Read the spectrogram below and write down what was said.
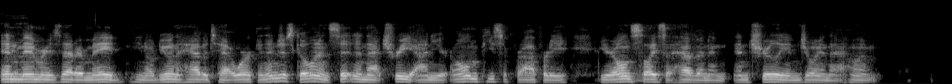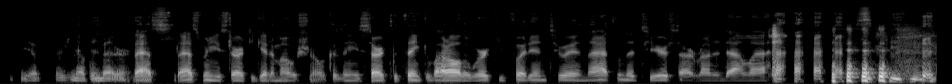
and memories that are made, you know, doing the habitat work and then just going and sitting in that tree on your own piece of property, your own mm-hmm. slice of heaven and, and truly enjoying that hunt. Yep, there's nothing better. That's that's when you start to get emotional because then you start to think about all the work you put into it, and that's when the tears start running down my eyes.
